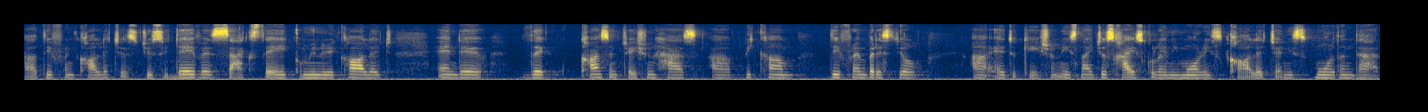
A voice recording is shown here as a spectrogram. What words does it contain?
uh, different colleges, UC mm -hmm. Davis, Sac State, Community College, and uh, the concentration has uh, become different, but it's still uh, education. It's not just high school anymore, it's college, and it's more than that.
